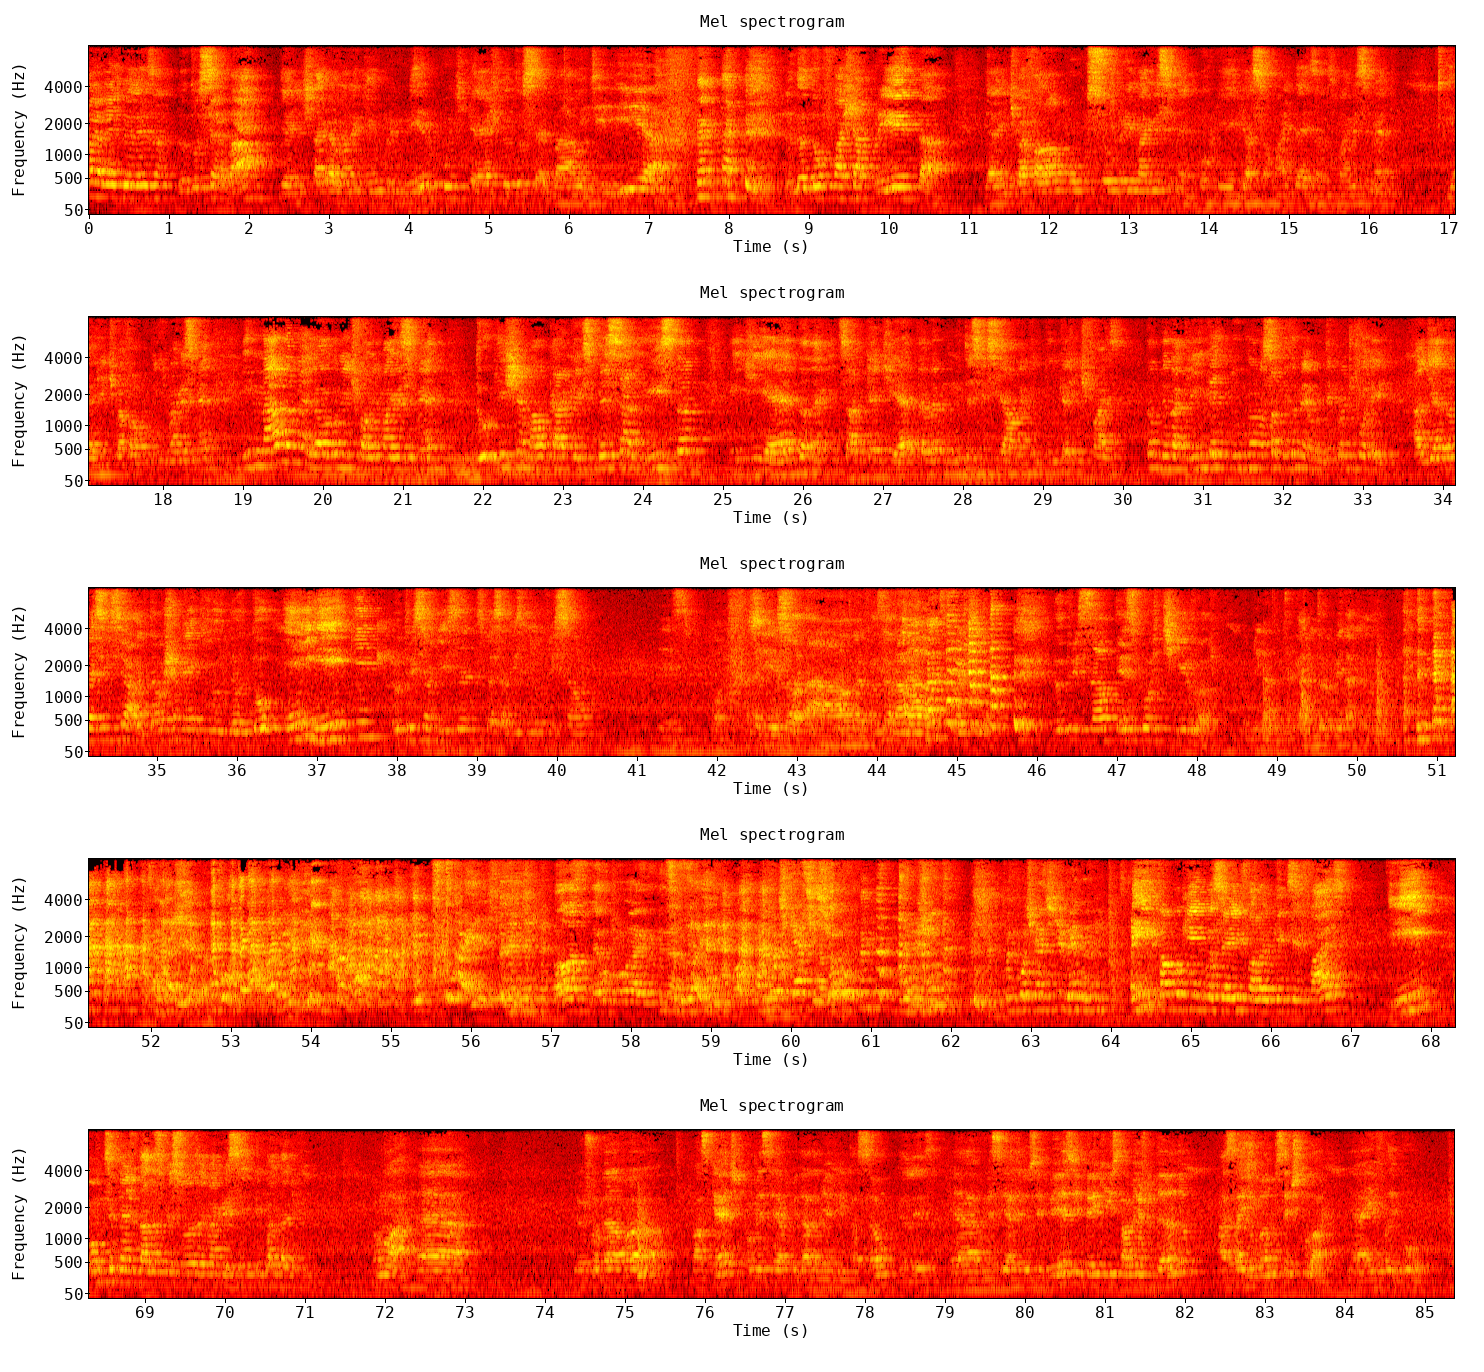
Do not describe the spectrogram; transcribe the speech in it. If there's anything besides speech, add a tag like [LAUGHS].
galera aí, beleza? Doutor Seba, e a gente está gravando aqui o primeiro podcast do Doutor Seba. Quem diria? [LAUGHS] o Doutor Faixa Preta. E a gente vai falar um pouco sobre emagrecimento, porque já são mais de 10 anos de emagrecimento. E a gente vai falar um pouquinho de emagrecimento. E nada melhor quando a gente fala de emagrecimento do que chamar o cara que é especialista em dieta, né? A gente sabe que a dieta ela é muito essencial né? em tudo que a gente faz, tanto dentro da clínica e tudo na nossa vida mesmo, não tem para onde correr. A dieta é essencial, então eu chamei aqui o doutor Henrique, nutricionista, especialista em nutrição. Esse É funcional, não é funcional. [LAUGHS] nutrição esportiva. Obrigado, O né? cara entrou no meio da cama. Puta que pariu. Desculpa aí. Nossa, derrubou a iluminação. Podcast show. Tamo junto. Foi um podcast de vendas, né? Henrique, fala um pouquinho de você aí, fala aí o que, que você faz e como que você tem ajudado as pessoas a emagrecer e ter qualidade de vida. Vamos lá. é, Eu jogava basquete, comecei a cuidar da minha alimentação, Beleza. é, comecei a reduzir peso e ver que isso estava me ajudando a sair do banco e ser titular. E aí eu falei, pô,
